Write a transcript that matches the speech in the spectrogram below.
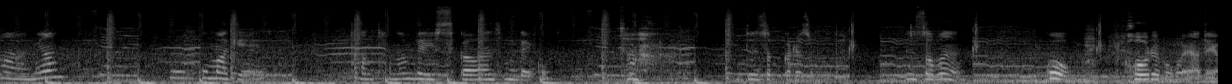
하면 꼼꼼하게 탄탄한 베이스가 완성되고 자 눈썹 그려줍니다. 눈썹은 꼭 거울을 보고 해야 돼요.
